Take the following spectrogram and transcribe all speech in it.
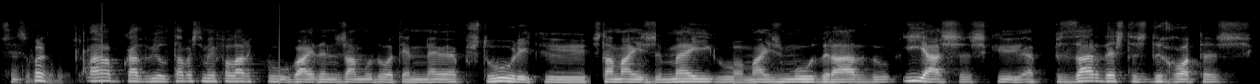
De dúvidas. Há bocado, Will, estavas também a falar que o Biden já mudou até na postura e que está mais meigo, mais moderado. E achas que, apesar destas derrotas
